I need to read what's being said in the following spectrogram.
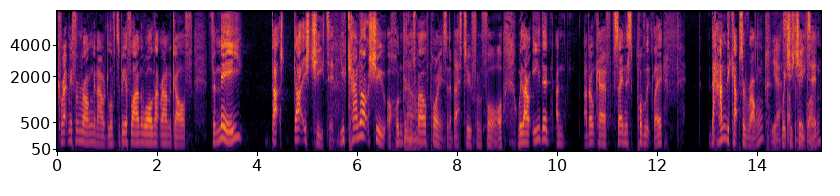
correct me if I'm wrong, and I would love to be a fly on the wall in that round of golf. For me, that's that is cheating. You cannot shoot 112 points in a best two from four without either. And I don't care if I'm saying this publicly. The handicaps are wrong, Yes, which is that's a big cheating,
